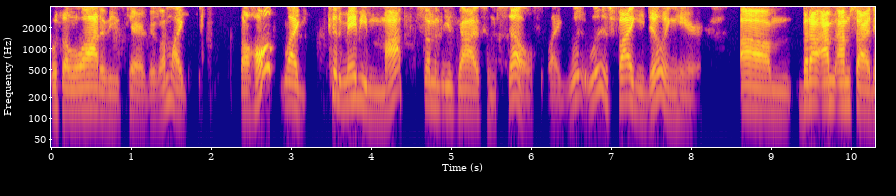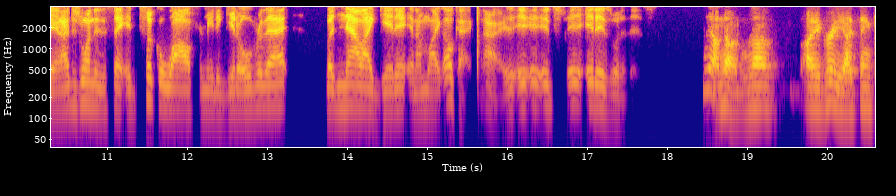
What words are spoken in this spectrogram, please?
with a lot of these characters. I'm like, the Hulk, like, could have maybe mopped some of these guys himself. Like, what, what is Feige doing here? Um, but I, I'm I'm sorry, Dan. I just wanted to say it took a while for me to get over that, but now I get it, and I'm like, okay, all right, it, it, it's it, it is what it is. No, no, no. I agree. I think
